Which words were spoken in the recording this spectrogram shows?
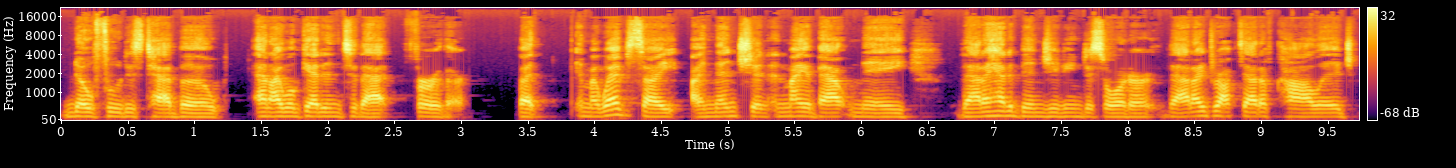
no food is taboo. And I will get into that further. But in my website, I mentioned in my about me that I had a binge eating disorder, that I dropped out of college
